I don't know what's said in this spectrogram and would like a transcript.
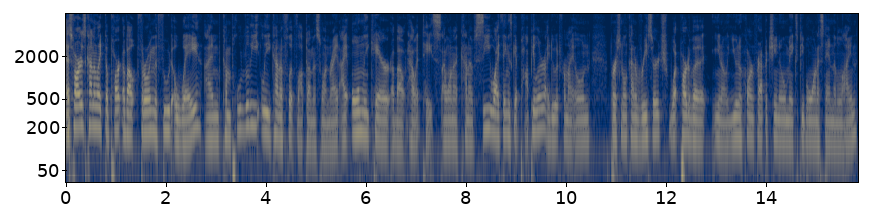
as far as kind of like the part about throwing the food away, I'm completely kind of flip flopped on this one, right? I only care about how it tastes. I want to kind of see why things get popular. I do it for my own personal kind of research. What part of a you know unicorn frappuccino makes people want to stand in line?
